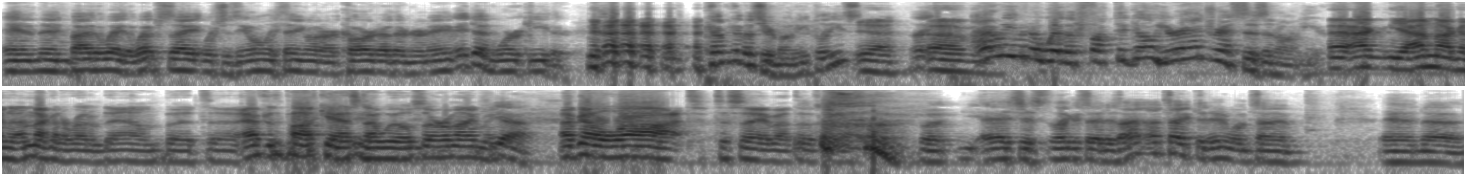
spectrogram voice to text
And then, by the way, the website, which is the only thing on our card other than our name, it doesn't work either. Come give us your money, please. Yeah. Like, Um, I don't even know where the fuck to go. Your address isn't on here. Uh, I, yeah, I'm not gonna I'm not gonna run them down, but uh, after the podcast I will. So remind me. Yeah. I've got a lot to say about those guys. But yeah, it's just like I said, is I, I typed it in one time, and uh,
